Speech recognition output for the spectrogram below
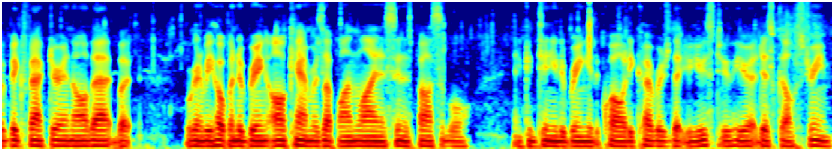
a big factor in all that. But we're going to be hoping to bring all cameras up online as soon as possible, and continue to bring you the quality coverage that you're used to here at Disc Golf Stream.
